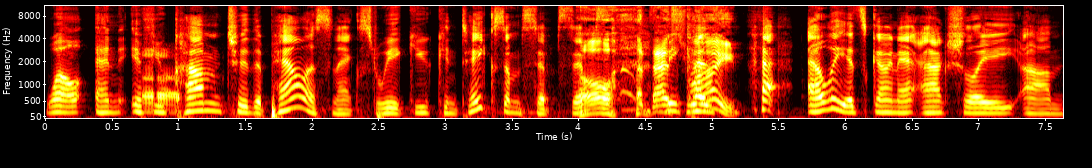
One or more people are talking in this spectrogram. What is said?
Well, and if you come to the palace next week, you can take some sip sips. Oh, that's because right. Elliot's going to actually, um,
